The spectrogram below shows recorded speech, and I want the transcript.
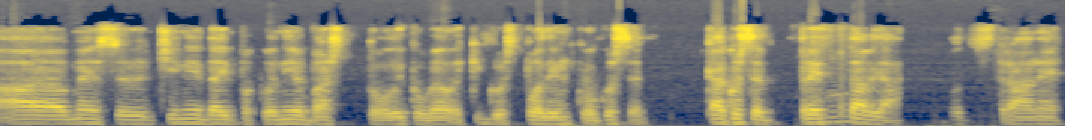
a meni se čini da ipak on nije baš toliko veliki gospodin koliko se, kako se predstavlja od strane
